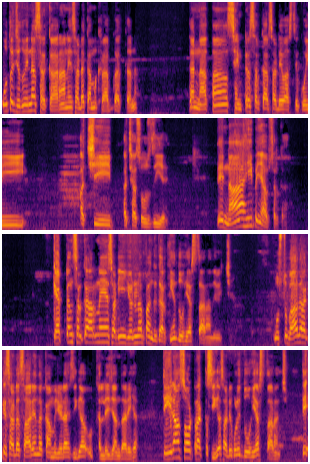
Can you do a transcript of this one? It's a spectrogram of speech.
ਉਹ ਤਾਂ ਜਦੋਂ ਇਹਨਾਂ ਸਰਕਾਰਾਂ ਨੇ ਸਾਡਾ ਕੰਮ ਖਰਾਬ ਕਰਤਾ ਨਾ, ਤਾਂ ਨਾ ਤਾਂ ਸੈਂਟਰ ਸਰਕਾਰ ਸਾਡੇ ਵਾਸਤੇ ਕੋਈ ਅੱਛੀ, ਅੱਛਾ ਸੋਚਦੀ ਹੈ ਤੇ ਨਾ ਹੀ ਪੰਜਾਬ ਸਰਕਾਰ। ਕੈਪਟਨ ਸਰਕਾਰ ਨੇ ਸਾਡੀਆਂ ਯੋਜਨਾ ਭੰਗ ਕਰਤੀਆਂ 2017 ਦੇ ਵਿੱਚ। ਉਸ ਤੋਂ ਬਾਅਦ ਆ ਕੇ ਸਾਡਾ ਸਾਰਿਆਂ ਦਾ ਕੰਮ ਜਿਹੜਾ ਸੀਗਾ ਉਹ ਥੱਲੇ ਜਾਂਦਾ ਰਿਹਾ। 1300 ਟਰੱਕ ਸੀਗਾ ਸਾਡੇ ਕੋਲੇ 2017 ਚ। ਤੇ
